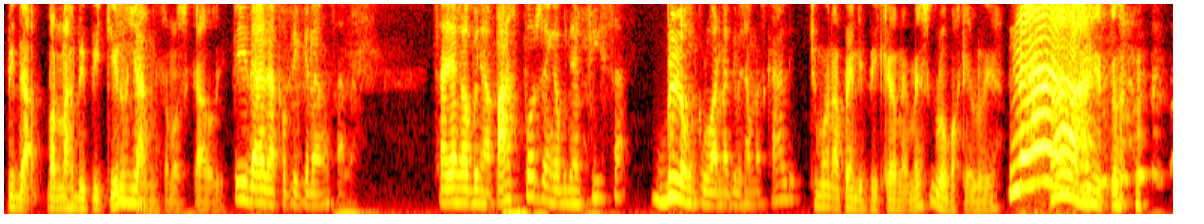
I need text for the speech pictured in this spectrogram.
tidak pernah Iya. dipikirkan sama sekali. Tidak ada kepikiran ke sana. Saya nggak punya paspor, saya nggak punya visa, belum keluar negeri sama sekali. Cuman apa yang dipikirkan MS Glow pakai lu ya? Nah, Ah itu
